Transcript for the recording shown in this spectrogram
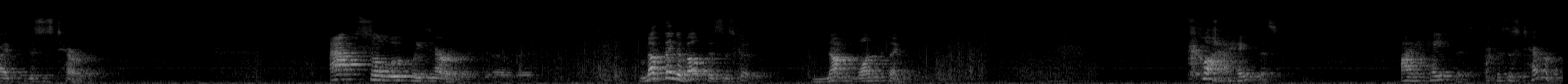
I, this is terrible. Absolutely terrible. Nothing about this is good. Not one thing. God, I hate this. I hate this. This is terrible.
